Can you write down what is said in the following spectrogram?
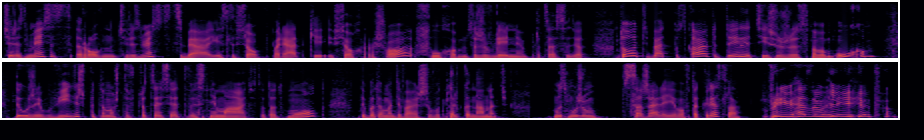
через месяц, ровно через месяц тебя, если все в порядке и все хорошо, с ухом заживление процесс идет, то тебя отпускают, и ты летишь уже с новым ухом, ты уже его видишь, потому что в процессе этого снимать вот этот молд, ты потом одеваешь его только на ночь. Мы с мужем сажали его в то кресло, привязывали ее там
